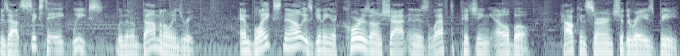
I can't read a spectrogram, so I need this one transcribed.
is out six to eight weeks with an abdominal injury. And Blake Snell is getting a cortisone shot in his left pitching elbow. How concerned should the Rays be?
